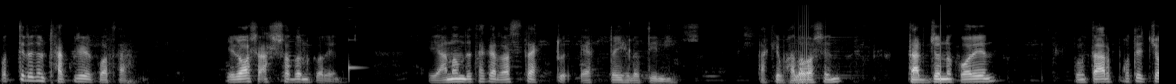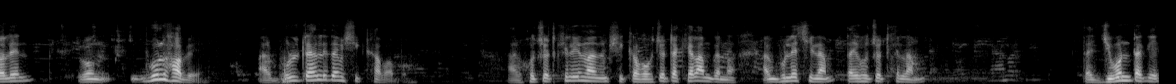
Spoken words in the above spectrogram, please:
প্রত্যেকটা ঠাকুরের কথা। এই রস আস্বাদন করেন। এই আনন্দে থাকার রাস্তা একটু, একটাই হলো তিনি। তাকে ভালোবাসেন, তার জন্য করেন এবং তার পথে চলেন এবং ভুল হবে। আর ভুলটা হলে তো আমি শিক্ষা পাবো। আর হোঁচট খেলে না আমি শিক্ষা হোঁচটটা খেলাম কেন? আমি ভুলেছিলাম তাই হোঁচট খেলাম। তাই জীবনটাকে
